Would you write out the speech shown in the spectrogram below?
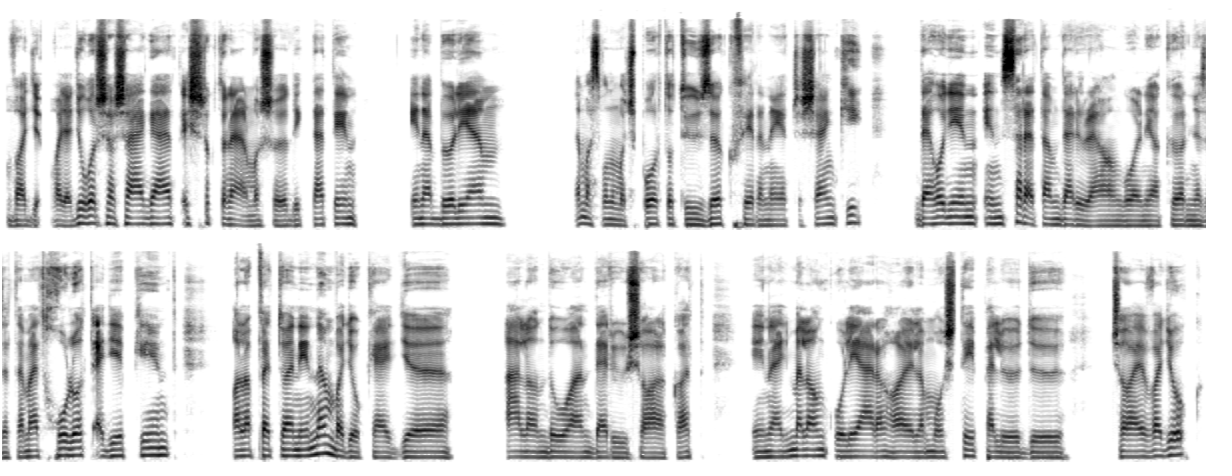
vagy, vagy a gyorsaságát, és rögtön elmosolyodik. Tehát én, én ebből ilyen, nem azt mondom, hogy sportot űzök, félre ne értse senki, de hogy én, én szeretem derűre hangolni a környezetemet, holott egyébként alapvetően én nem vagyok egy állandóan derűs alkat. Én egy melankóliára hajlamos, tépelődő csaj vagyok,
